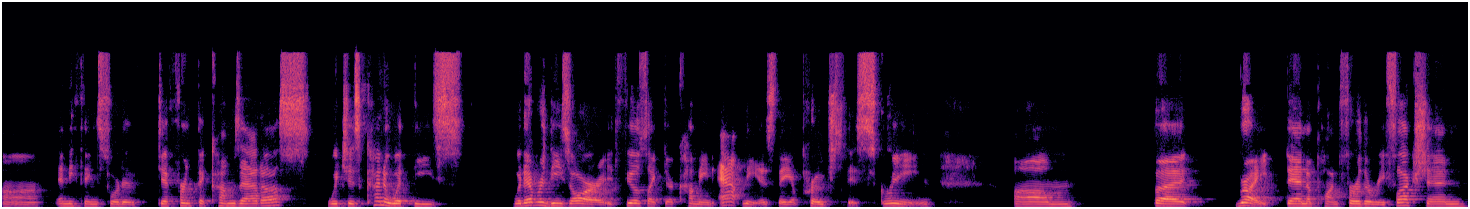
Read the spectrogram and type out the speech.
uh, anything sort of different that comes at us, which is kind of what these, whatever these are, it feels like they're coming at me as they approach this screen. Um, but right then, upon further reflection,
